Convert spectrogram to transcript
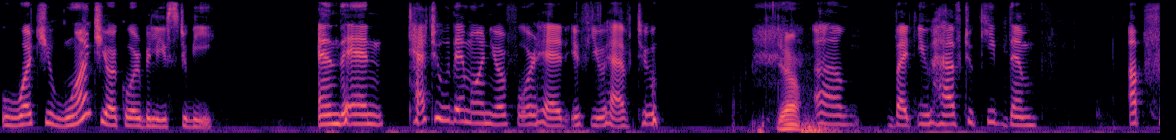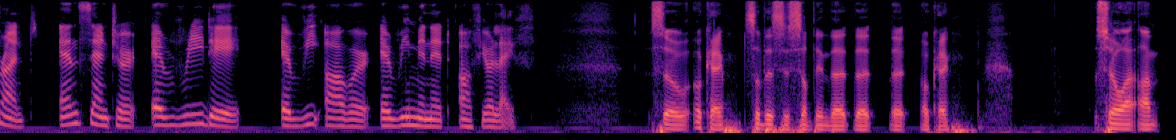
what you want your core beliefs to be and then tattoo them on your forehead if you have to. Yeah. Um, but you have to keep them up front and center every day, every hour, every minute of your life so okay, so this is something that that that okay. So I, I'm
